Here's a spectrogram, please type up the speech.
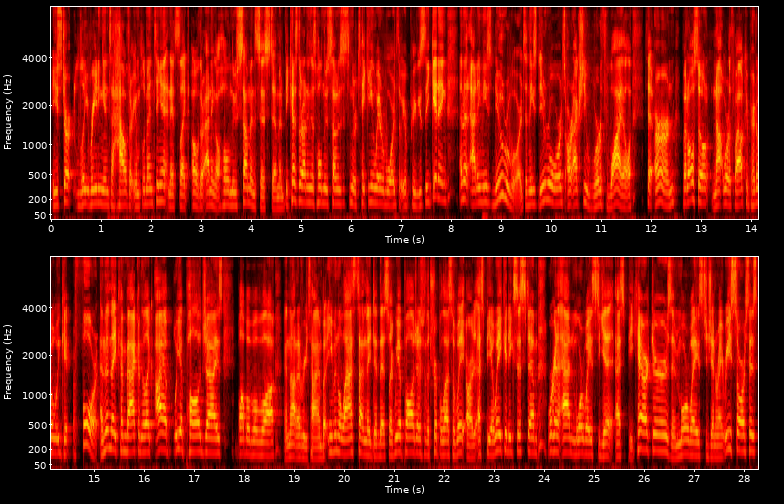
you start reading into how they're implementing it and it's like oh they're adding a whole new summon system. And because they're adding this whole new summon system they're taking away rewards that we were previously getting and then adding these new rewards. And these new rewards are actually worthwhile to earn but also not worthwhile compared to what we get before. And then they come back and they're like i we apologize blah blah blah blah. And not every time but even the last time they did this like we apologize for the triple s away or sp awakening system. We're going to add more ways to get sp characters and more ways to generate resources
